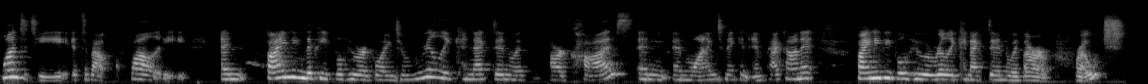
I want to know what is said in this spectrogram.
quantity, it's about quality and finding the people who are going to really connect in with our cause and, and wanting to make an impact on it, finding people who are really connect in with our approach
